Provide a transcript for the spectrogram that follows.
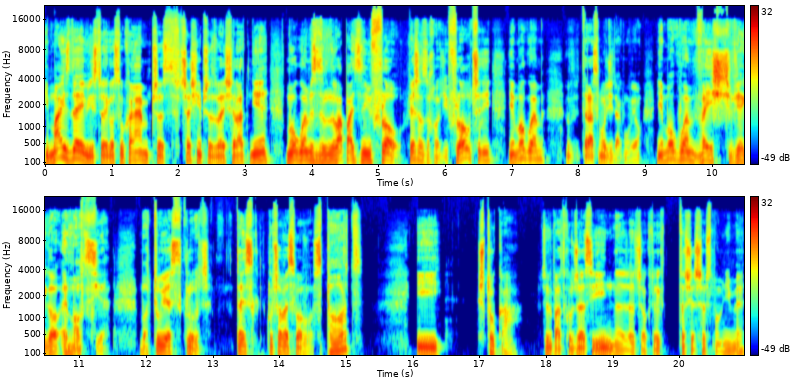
i Miles Davis, którego słuchałem przez, wcześniej przez 20 lat, nie mogłem złapać z nim flow. Wiesz o co chodzi? Flow, czyli nie mogłem, teraz młodzi tak mówią, nie mogłem wejść w jego emocje, bo tu jest klucz. To jest kluczowe słowo. Sport i sztuka, w tym wypadku jazz i inne rzeczy, o których też jeszcze wspomnimy,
